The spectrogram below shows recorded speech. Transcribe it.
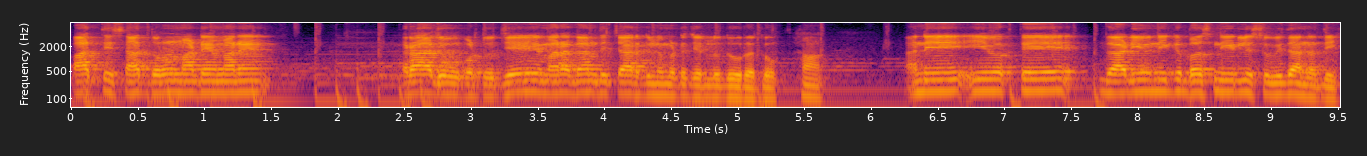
પાંચથી સાત ધોરણ માટે અમારે રાહ જોવું પડતું જે મારા ગામથી ચાર કિલોમીટર જેટલું દૂર હતું. અને એ વખતે ગાડીઓની કે બસની એટલી સુવિધા નથી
